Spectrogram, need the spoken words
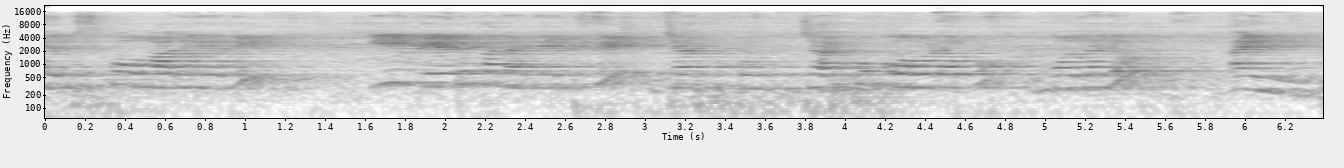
తెలుసుకోవాలి అని ఈ వేడుకలు అనేటివి జరుపుకో జరుపుకోవడము మొదలు అయింది.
